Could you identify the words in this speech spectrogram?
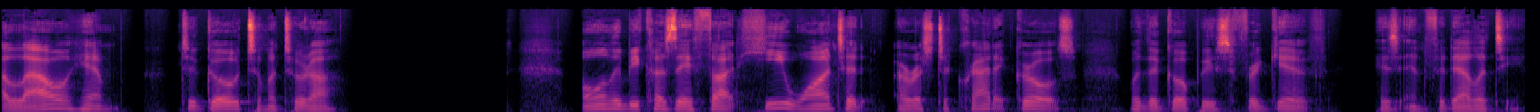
allow him to go to Mathura only because they thought he wanted aristocratic girls would the gopis forgive his infidelity.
